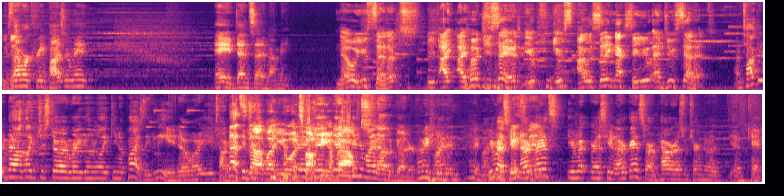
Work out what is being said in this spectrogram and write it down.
We Is got- that where cream pies are made? Hey, Den said it, not me. No, you said it. I, I heard you say it. You, you. I was sitting next to you, and you said it. I'm talking about like just a regular like you know pies that you eat. Uh, What are you talking That's about? Get not what you were get- talking get- about. Get your mind out of the gutter. I make mine in. I make mine You in rescued our grants. You re- rescued our Grand Star, and Power has returned to a, a cave.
